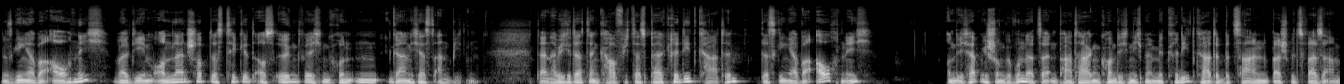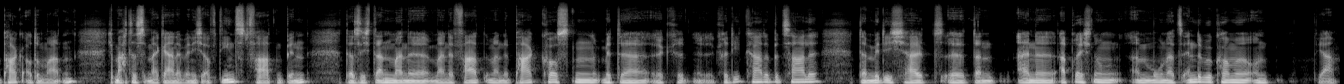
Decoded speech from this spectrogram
Das ging aber auch nicht, weil die im Online-Shop das Ticket aus irgendwelchen Gründen gar nicht erst anbieten. Dann habe ich gedacht, dann kaufe ich das per Kreditkarte. Das ging aber auch nicht, und ich habe mich schon gewundert, seit ein paar Tagen konnte ich nicht mehr mit Kreditkarte bezahlen, beispielsweise am Parkautomaten. Ich mache das immer gerne, wenn ich auf Dienstfahrten bin, dass ich dann meine, meine Fahrt, meine Parkkosten mit der äh, äh, Kreditkarte bezahle, damit ich halt äh, dann eine Abrechnung am Monatsende bekomme und ja,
